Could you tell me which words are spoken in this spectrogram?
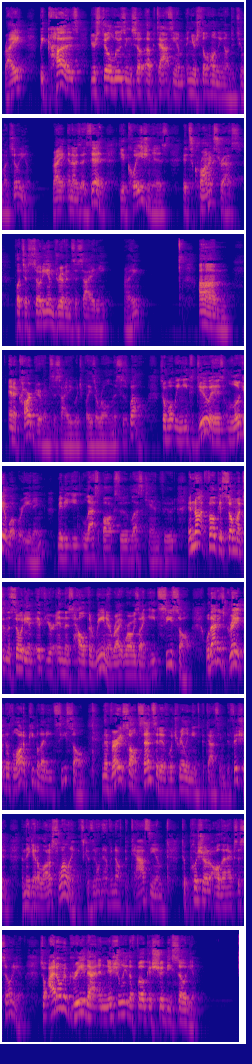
right? Because you're still losing so, uh, potassium and you're still holding on to too much sodium, right? And as I said, the equation is it's chronic stress plus a sodium driven society, right? Um, and a carb driven society, which plays a role in this as well. So what we need to do is look at what we're eating, maybe eat less box food, less canned food, and not focus so much on the sodium if you're in this health arena, right? We're always like, eat sea salt. Well, that is great, but there's a lot of people that eat sea salt, and they're very salt sensitive, which really means potassium deficient, and they get a lot of swelling. It's because they don't have enough potassium to push out all that excess sodium. So I don't agree that initially the focus should be sodium,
